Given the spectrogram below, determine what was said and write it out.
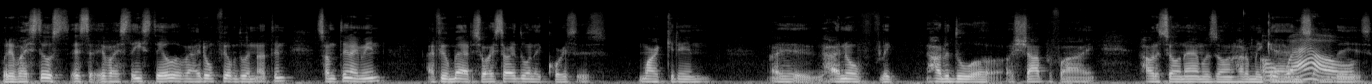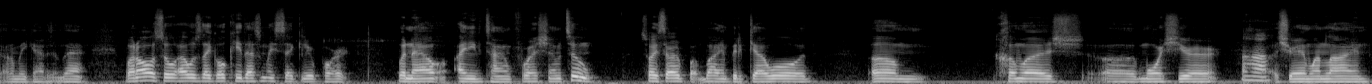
But if I still, if I stay still, if I don't feel I'm doing nothing, something, I mean, I feel bad. So I started doing like courses, marketing. I I know like how to do a, a Shopify, how to sell on Amazon, how to make Oh, ads wow. on this, how to make ads on that. But also I was like, okay, that's my secular part. But now I need time for Hashem too. So I started bu- buying Pirkei um, Chumash, uh, more Shiur, Uh huh. uh, Shiurim online,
